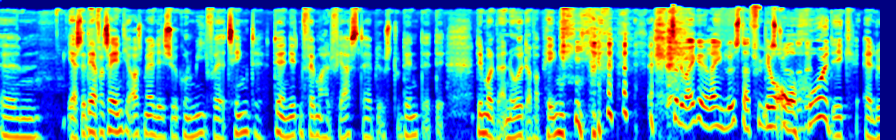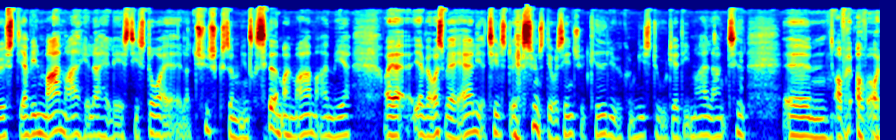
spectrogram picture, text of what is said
Øhm, ja, så derfor så endte jeg også med at læse økonomi, for jeg tænkte, der i 1975, da jeg blev student, at det, det måtte være noget, der var penge i. så det var ikke ren lyst, der fyldte Det var overhovedet det? ikke af lyst. Jeg ville meget, meget hellere have læst historie eller tysk, som interesserede mig meget, meget mere. Og jeg, jeg vil også være ærlig og tilstå, jeg synes, det var sindssygt kedelige økonomistudier i meget lang tid. Øhm, og, og, og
